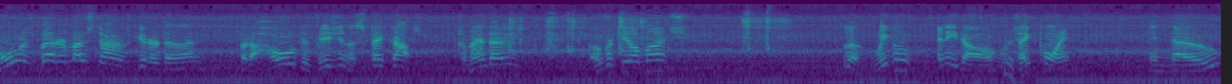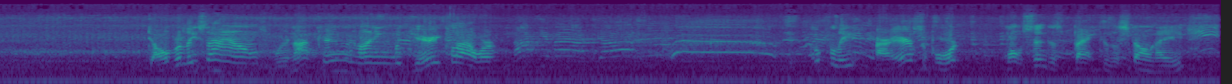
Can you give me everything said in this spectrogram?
More is better most times get her done, but a whole division of Spec Ops commandos? Overkill much? Look, Weagle and E-Dog will take point, and no, don't release hounds. We're not coon hunting with Jerry Clower. Hopefully, our air support won't send us back to the Stone Age.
